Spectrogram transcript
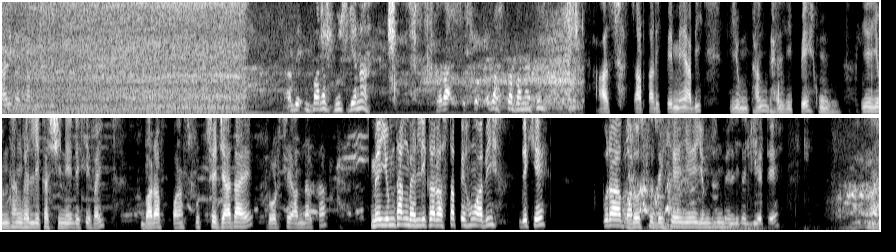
गाड़ी का सामने अभी बर्फ़ घुस गया ना थोड़ा इसको रास्ता बना के आज चार तारीख पे मैं अभी युमथांग वैली पे हूँ। ये युमथांग वैली का सीन है देखिए भाई बर्फ़ पाँच फुट से ज़्यादा है रोड से अंदर का। मैं युमथांग वैली का रास्ता पे हूँ अभी देखिए पूरा दोस्तों देखिए ये युमथांग वैली का गेट है हाँ।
